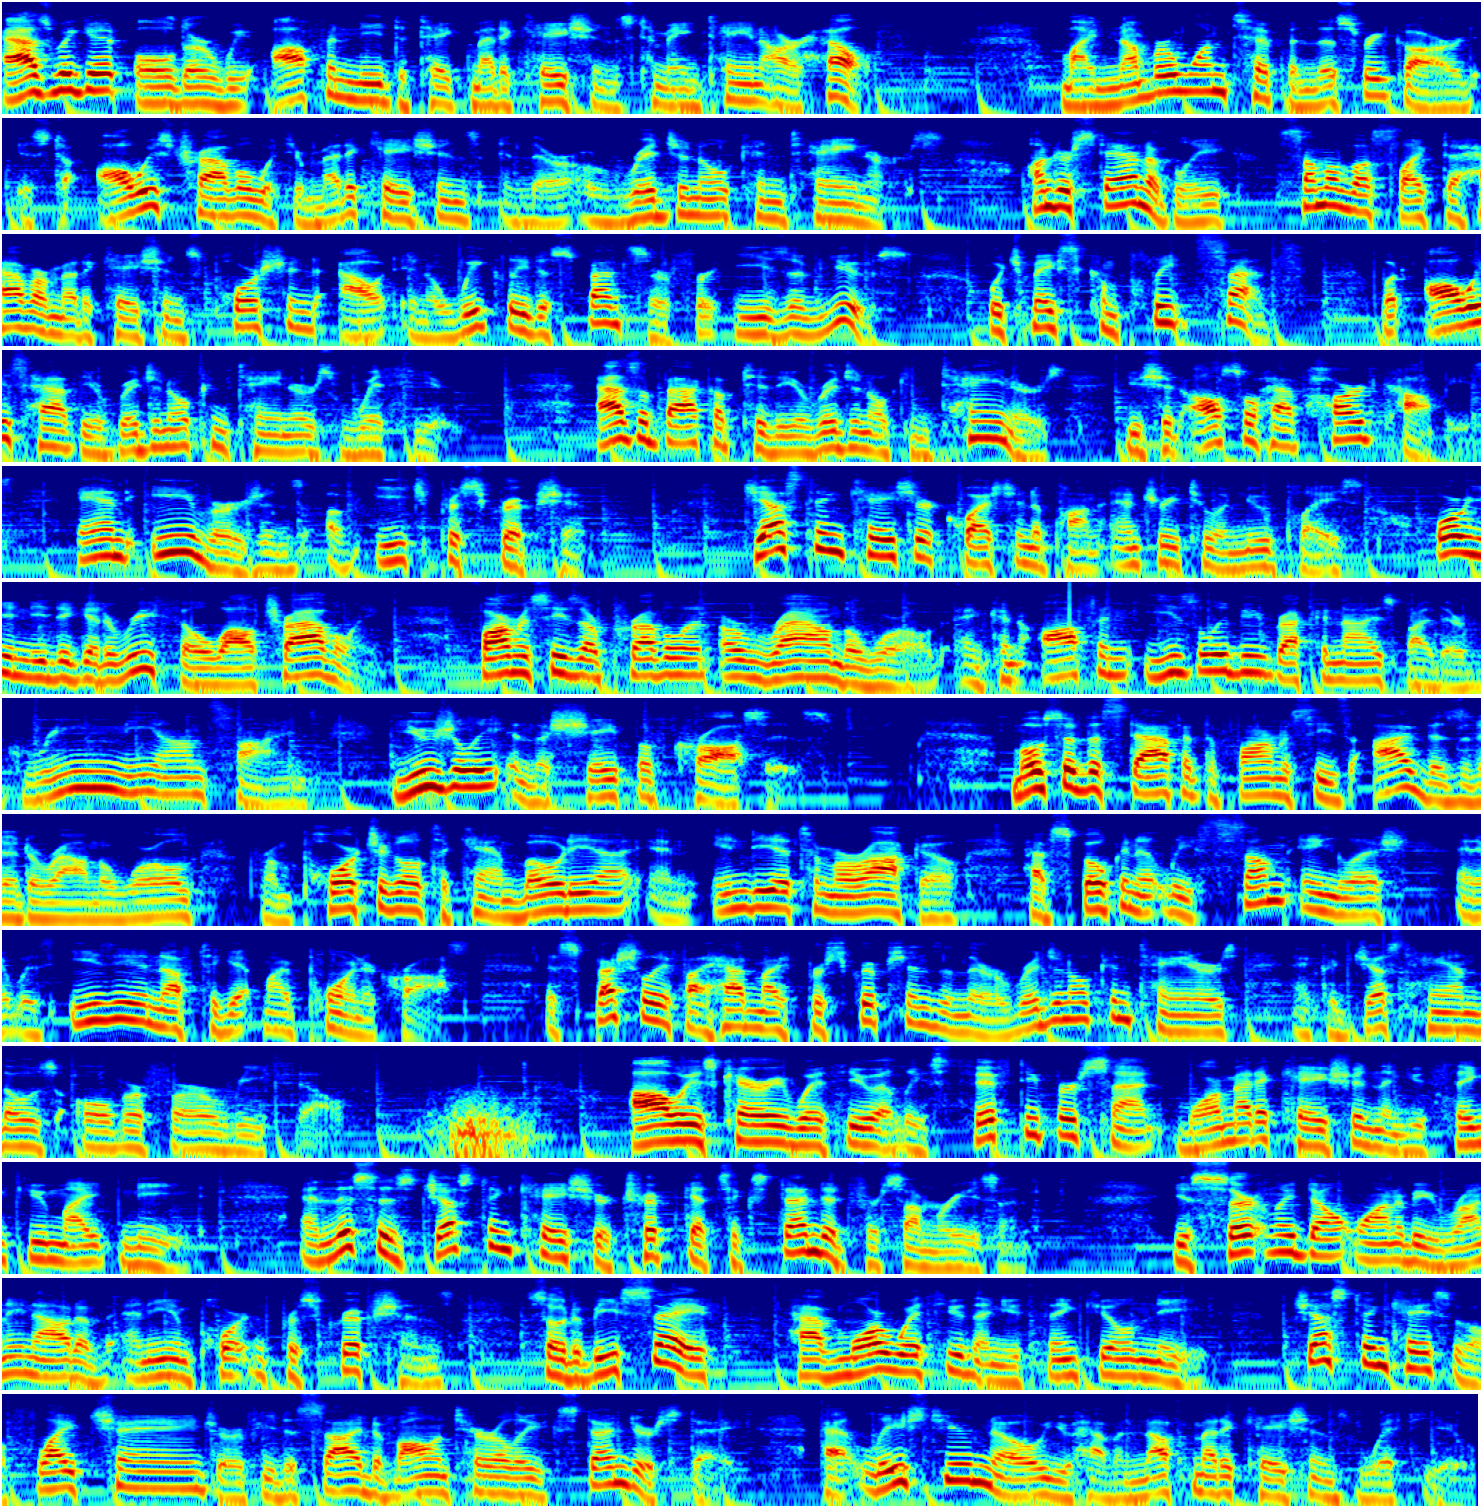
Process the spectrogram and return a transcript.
As we get older, we often need to take medications to maintain our health. My number one tip in this regard is to always travel with your medications in their original containers. Understandably, some of us like to have our medications portioned out in a weekly dispenser for ease of use, which makes complete sense but always have the original containers with you. As a backup to the original containers, you should also have hard copies and e-versions of each prescription. Just in case you're questioned upon entry to a new place or you need to get a refill while traveling. Pharmacies are prevalent around the world and can often easily be recognized by their green neon signs, usually in the shape of crosses. Most of the staff at the pharmacies I visited around the world, from Portugal to Cambodia and India to Morocco, have spoken at least some English and it was easy enough to get my point across, especially if I had my prescriptions in their original containers and could just hand those over for a refill. Always carry with you at least 50% more medication than you think you might need. And this is just in case your trip gets extended for some reason. You certainly don't want to be running out of any important prescriptions, so to be safe, have more with you than you think you'll need, just in case of a flight change or if you decide to voluntarily extend your stay. At least you know you have enough medications with you.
